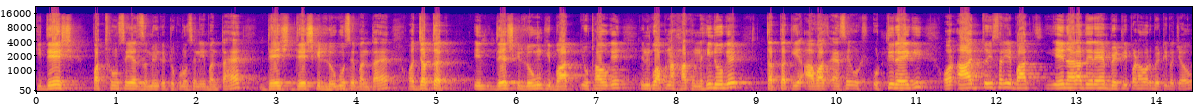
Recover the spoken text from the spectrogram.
कि देश पत्थरों से या ज़मीन के टुकड़ों से नहीं बनता है। देश देश के लोगों से बनता है। और जब तक इन देश के लोगों की बात उठाओगे इनको अपना हक नहीं दोगे तब तक ये आवाज़ ऐसे उठ, उठती रहेगी। और आज तो ये सर ये बात ये नारा दे रहे हैं बेटी पढ़ाओ और बेटी बचाओ।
